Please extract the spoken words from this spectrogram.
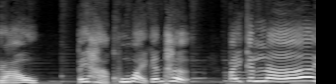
เราไปหาคู่ไหวกันเถอะ ไปกันเลย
